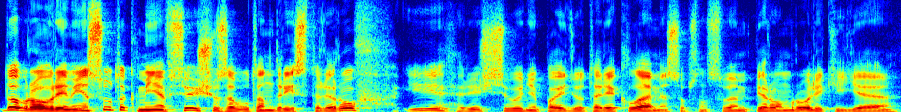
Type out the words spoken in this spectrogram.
Доброго времени суток, меня все еще зовут Андрей Столяров, и речь сегодня пойдет о рекламе. Собственно, в своем первом ролике я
